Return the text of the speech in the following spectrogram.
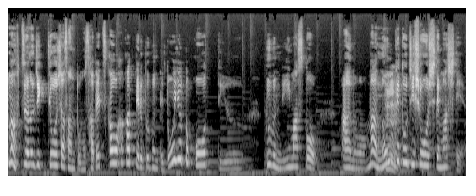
まあ、普通の実況者さんとの差別化を図ってる部分ってどういうとこ？っていう部分で言いますと、あの、まあ、のんけと自称してまして、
